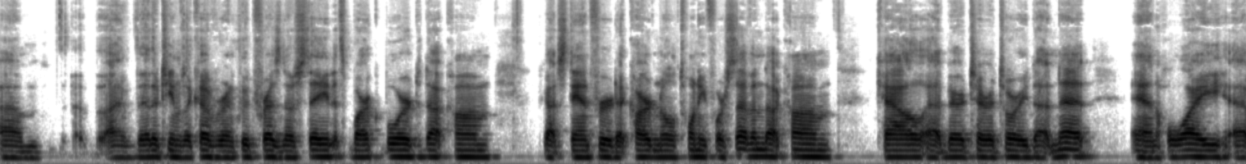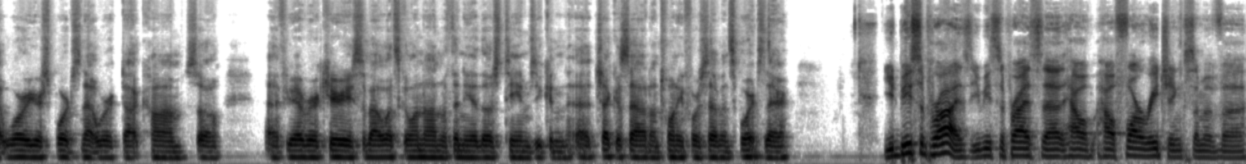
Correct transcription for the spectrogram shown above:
Um, I, the other teams I cover include Fresno State. It's barkboard.com. We've got Stanford at cardinal247.com, Cal at bearterritory.net, and Hawaii at warriorsportsnetwork.com. So uh, if you're ever curious about what's going on with any of those teams, you can uh, check us out on 24 7 sports there. You'd be surprised. You'd be surprised uh, how, how far reaching some of, uh,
